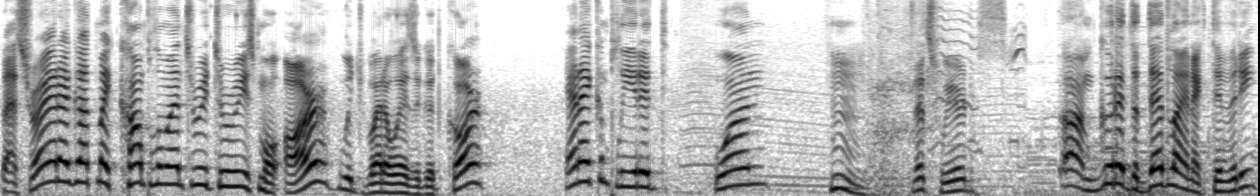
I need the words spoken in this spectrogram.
That's right, I got my complimentary Turismo R, which by the way is a good car. And I completed one... Hmm, that's weird. Oh, I'm good at the deadline activity.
